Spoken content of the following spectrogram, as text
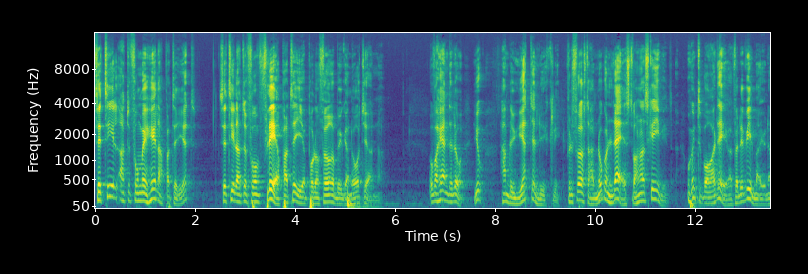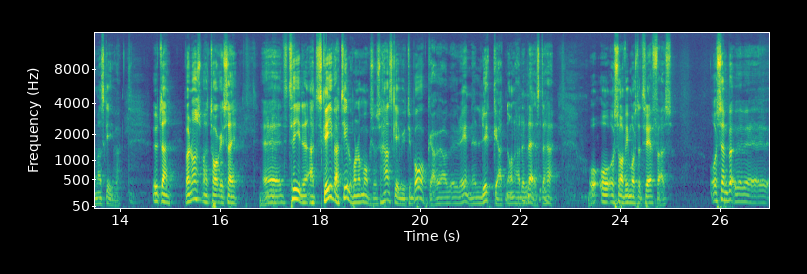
se till att du får med hela partiet. Se till att du får fler partier på de förebyggande åtgärderna. Och vad hände då? Jo, han blev jättelycklig. För det första hade någon läst vad han hade skrivit. Och inte bara det, för det vill man ju när man skriver. Utan det var någon som hade tagit sig eh, tiden att skriva till honom också. Så han skrev ju tillbaka. Det är en lycka att någon hade läst det här. Och, och, och sa vi måste träffas. Och sen eh,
